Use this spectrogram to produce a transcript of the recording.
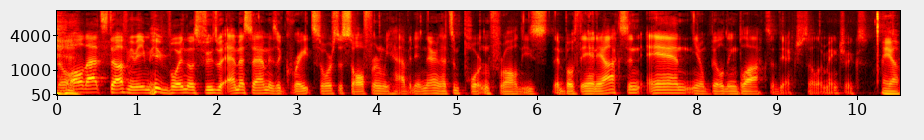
so all that stuff, maybe, maybe avoiding those foods, but MSM is a great source of sulfur, and we have it in there. And that's important for all these, both the antioxidant and you know building blocks of the extracellular matrix. Yeah,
